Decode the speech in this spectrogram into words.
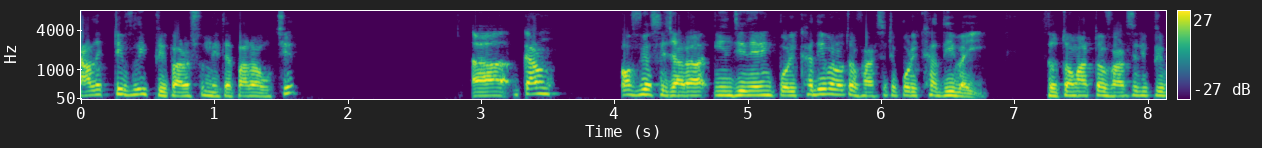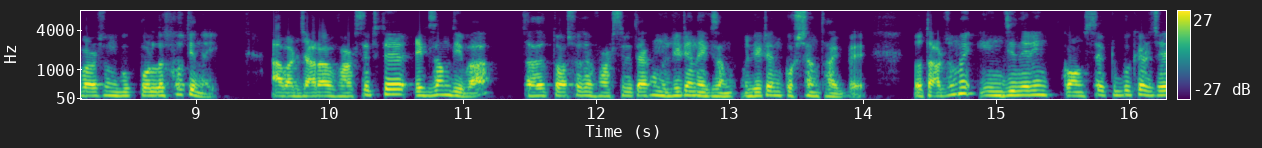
কালেকটিভলি প্রিপারেশন নিতে পারা উচিত। কারণ অবভিয়াসলি যারা ইঞ্জিনিয়ারিং পরীক্ষা দিবে, ওরা তো ভার্সিটি পরীক্ষা দিবাই। তো তোমার তো ভার্সিটি প্রিপারেশন বুক পড়লে ক্ষতি নাই। আবার যারা ভার্সিটিতে এক্সাম দিবা, তাদের তো আসলে ভার্সিটিতে এখন রিটেন এক্সাম রিটেন কোশ্চেন থাকবে। তো তার জন্য ইঞ্জিনিয়ারিং কনসেপ্ট বুকের যে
